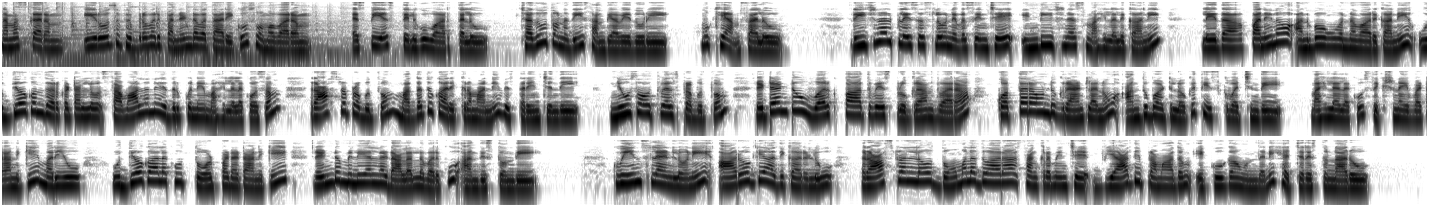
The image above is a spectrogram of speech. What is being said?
నమస్కారం. ఈరోజు ఫిబ్రవరి పన్నెండవ తారీఖు సోమవారం. ఎస్పీఎస్ తెలుగు వార్తలు. చదువుతున్నది సంధ్యావేదూరి ముఖ్యాంశాలు. రీజనల్ ప్లేసెస్లో నివసించే ఇండిజినస్ మహిళలు కానీ లేదా పనిలో అనుభవం ఉన్నవారు కానీ ఉద్యోగం దొరకటంలో సవాళ్ళను ఎదుర్కొనే మహిళల కోసం రాష్ట్ర ప్రభుత్వం మద్దతు కార్యక్రమాన్ని విస్తరించింది. న్యూ సౌత్ వేల్స్ ప్రభుత్వం return to work pathways programme ద్వారా కొత్త రౌండ్ గ్రాంట్లను అందుబాటులోకి తీసుకువచ్చింది. మహిళలకు శిక్షణ ఇవ్వటానికి మరియు ఉద్యోగాలకు తోడ్పడటానికి రెండు మిలియన్ల డాలర్ల వరకు అందిస్తుంది. క్వీన్స్లాండ్లోని ఆరోగ్య అధికారులు రాష్ట్రంలో దోమల ద్వారా సంక్రమించే వ్యాధి ప్రమాదం ఎక్కువగా ఉందని హెచ్చరిస్తున్నారు.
